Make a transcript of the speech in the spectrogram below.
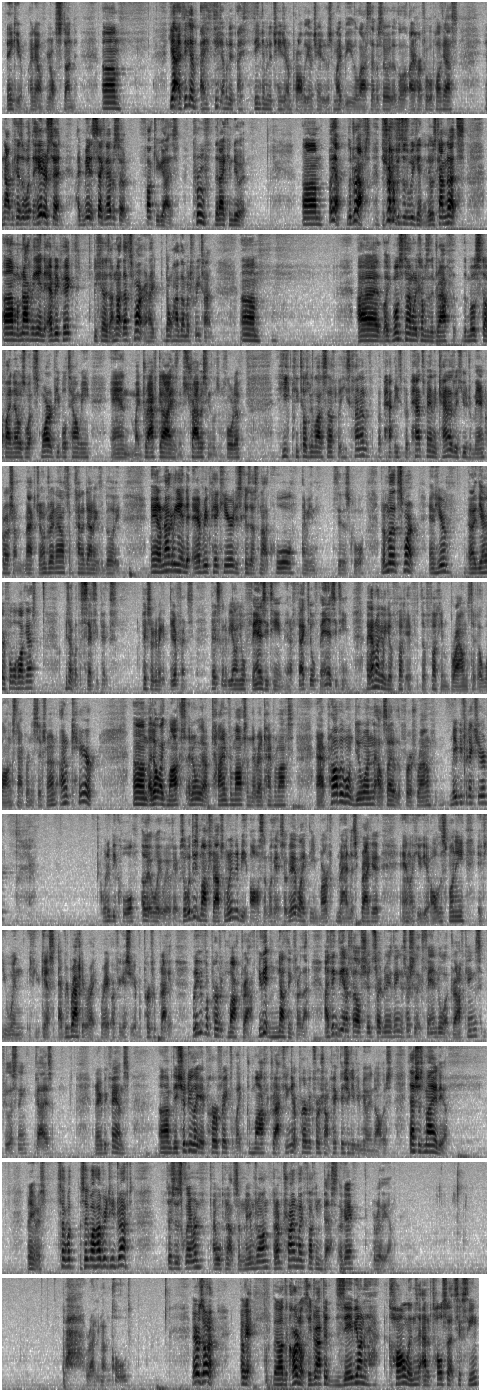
Thank you. I know you're all stunned. Um, yeah, I think I'm. I think I'm gonna. I think I'm gonna change it. I'm probably gonna change it. This might be the last episode of the I Heart Football podcast, and not because of what the haters said. I made a second episode. Fuck you guys. Proof that I can do it. Um. Oh yeah, the draft. The draft was this weekend, and it was kind of nuts. Um, I'm not gonna get into every pick because I'm not that smart, and I don't have that much free time. Um. I like most of the time when it comes to the draft, the most stuff I know is what smart people tell me and my draft guy, his name's Travis. He lives in Florida. He, he tells me a lot of stuff, but he's kind of a Pat, he's a Pats fan and kind of has a huge man crush on Mac Jones right now. So I'm kind of doubting his ability. And I'm not gonna get into every pick here just because that's not cool. I mean, it is cool, but I'm not that smart. And here at the Air Football Podcast, we talk about the sexy picks. Picks are gonna make a difference. Picks gonna be on your fantasy team and affect your fantasy team. Like I'm not gonna give a fuck if the fucking Browns take a long snapper in the sixth round. I don't care. Um, I don't like mocks. I don't really have time for mocks. I've never had time for mocks. And I probably won't do one outside of the first round. Maybe for next year. Wouldn't it be cool? Okay, wait, wait, okay. So with these mock drafts, wouldn't it be awesome? Okay, so they have like the March Madness bracket, and like you get all this money if you win, if you guess every bracket right, right, or if you guess you have a perfect bracket. What if you have a perfect mock draft? You get nothing for that. I think the NFL should start doing things, especially like FanDuel or DraftKings. If you're listening, guys, I know you're big fans. Um, they should do like a perfect like mock draft. You can get a perfect first round pick. They should give you a million dollars. That's just my idea. But anyways, let's talk about let's talk about how every team draft. Just a disclaimer: I will pronounce some names wrong, but I'm trying my fucking best. Okay, I really am. Rocky Mountain cold. Arizona. Okay, uh, the Cardinals. They drafted Zaven Collins out of Tulsa at 16.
